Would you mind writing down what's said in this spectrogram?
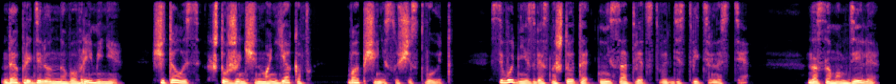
До определенного времени считалось, что женщин-маньяков вообще не существует. Сегодня известно, что это не соответствует действительности. На самом деле,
